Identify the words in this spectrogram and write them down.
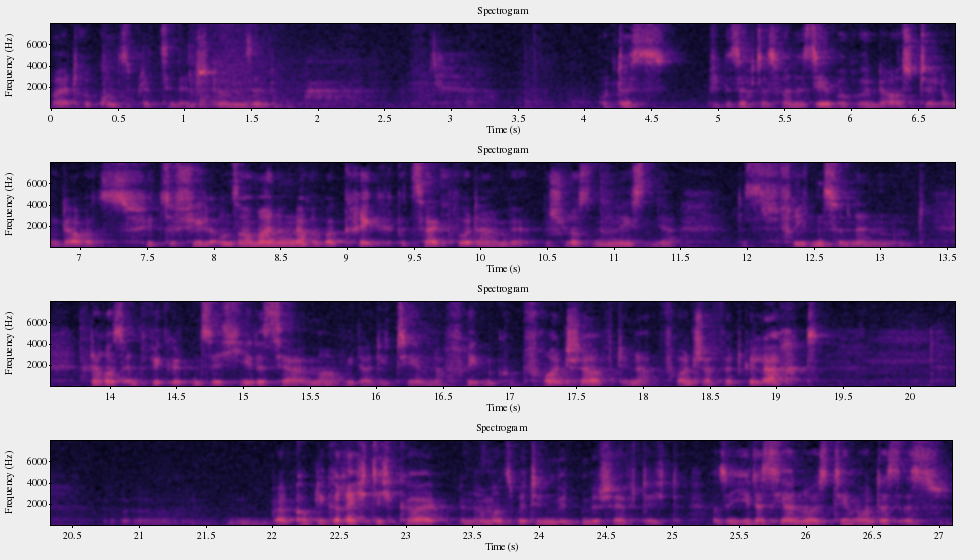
weitere Kunstplätzchen entstanden sind. Und das, wie gesagt, das war eine sehr berührende Ausstellung. Da aber viel zu viel unserer Meinung nach über Krieg gezeigt wurde, haben wir beschlossen, im nächsten Jahr das Frieden zu nennen. Und daraus entwickelten sich jedes Jahr immer wieder die Themen. Nach Frieden kommt Freundschaft, in der Freundschaft wird gelacht, dann kommt die Gerechtigkeit, dann haben wir uns mit den Mythen beschäftigt. Also jedes Jahr ein neues Thema und das ist,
